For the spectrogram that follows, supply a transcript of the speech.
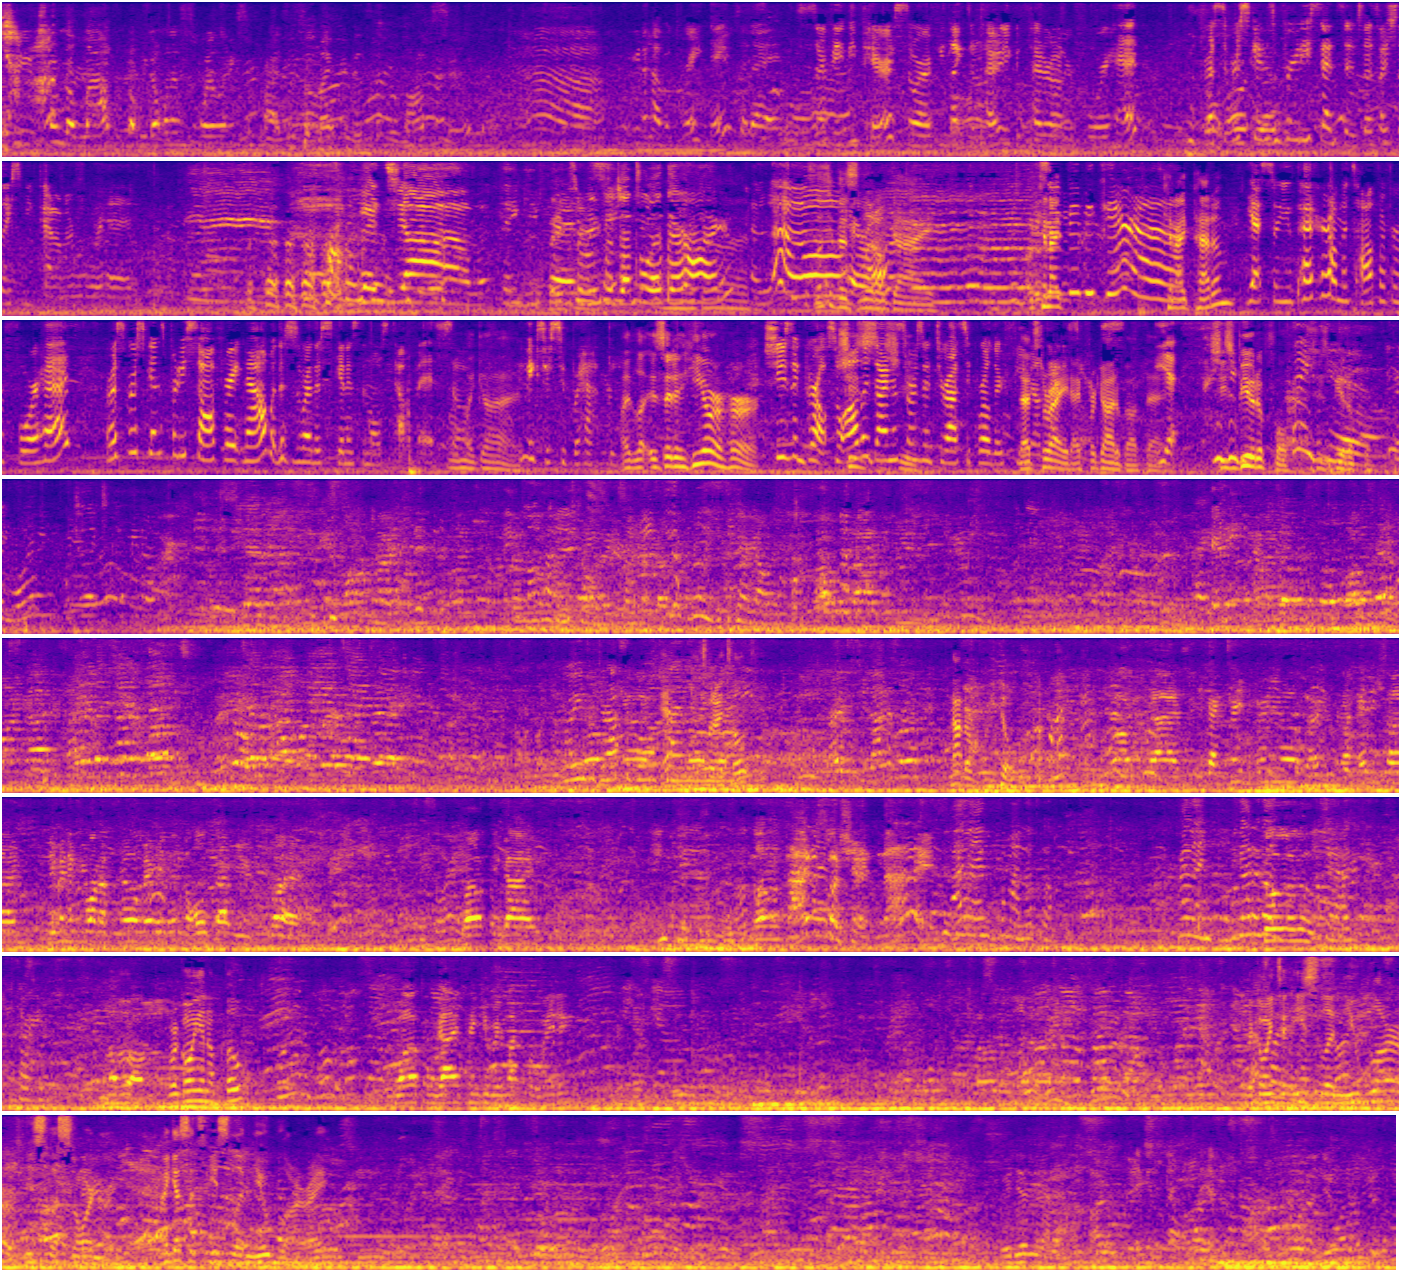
yeah, she's from the lab, but we don't want to spoil any surprises. We might be visiting Bob soon. Yeah. We're gonna have a great day today. This is our baby parasaur. If you'd like to pet her, you can pet her on her forehead. The rest of her oh, skin's pretty sensitive, so that's why she likes to be pet on her forehead. Good job. Thank you, friends. So being so gentle with her. Hi. Hello. Look at this Para. little guy. Oh, This can I our baby para. can I pet him? Yes, so you pet her on the top of her forehead. The rest of her skin's pretty soft right now, but this is where the skin is the most toughest. Oh so Oh my god. It makes her super happy. I lo- is it a he or her? She's a girl, so all the dinosaurs she- at Jurassic World are female That's right. I forgot about that. Yes. She's beautiful. Thank She's you. beautiful. Good morning. Would you like to come meet us? Going to Jurassic World. Yeah, that's what I told you. Not a real one. guys, you can take videos right, at any time. Even if you want to film everything the whole time, you go ahead. Welcome, guys. Thank you. Dinosaur shit, nice. Highland, come on, let's go. Highland, we gotta Go, go. go, go. Okay, I, sorry. No problem. We're going in a boat. Going on a boat. Welcome, guys. Thank you very much for going to Isla Nublar or Isla Sorna. I guess it's Isla Nublar, right? I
